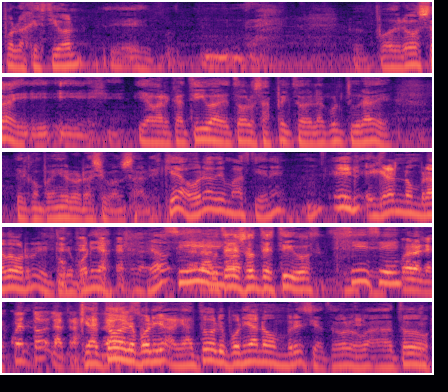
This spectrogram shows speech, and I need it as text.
por la gestión eh, poderosa y, abarcativa de todos los aspectos de la cultura de, del compañero Horacio González, que ahora además tiene el, gran nombrador, el que le ponía. Sí. Ustedes son testigos. Sí, sí. Bueno, les cuento la Que a todos le ponía, a todos le ponía nombres y a todos a todos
